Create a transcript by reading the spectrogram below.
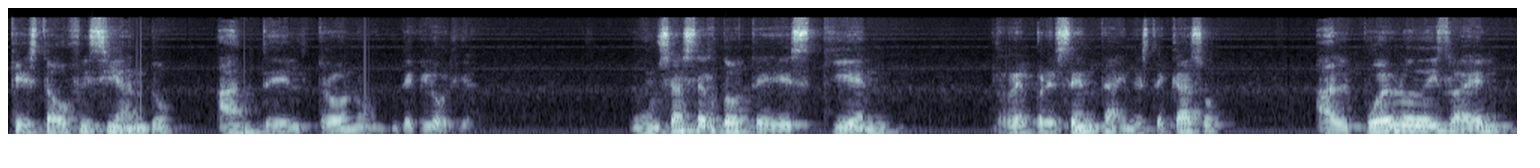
que está oficiando ante el trono de gloria. Un sacerdote es quien representa, en este caso, al pueblo de Israel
